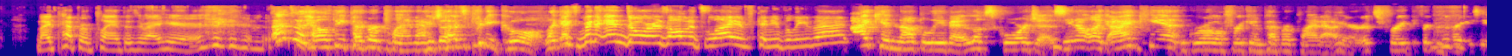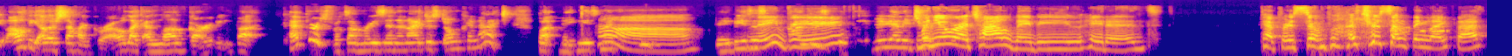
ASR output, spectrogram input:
My pepper plant is right here. That's a healthy pepper plant, actually. That's pretty cool. Like it's I, been indoors all its life. Can you believe that? I cannot believe it. It looks gorgeous. You know, like I can't grow a freaking pepper plant out here. It's freak, freaking crazy. All the other stuff I grow, like I love gardening, but peppers for some reason, and I just don't connect. But maybe it's my maybe it's maybe maybe I when you were a child, maybe you hated peppers so much or something like that.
